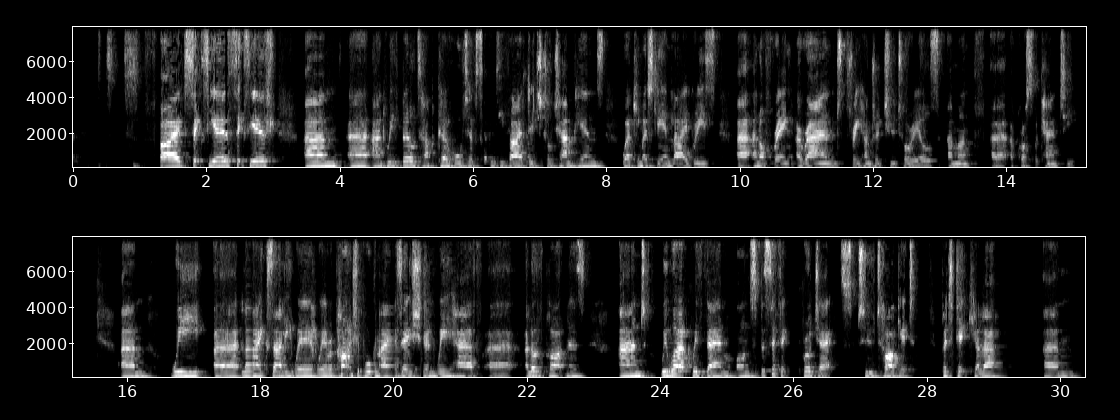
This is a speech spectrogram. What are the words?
five, six years, six years, um, uh, and we've built up a cohort of 75 digital champions working mostly in libraries uh, and offering around 300 tutorials a month uh, across the county. Um, we, uh, like Sally, we're, we're a partnership organisation. We have uh, a lot of partners and we work with them on specific projects to target particular um,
